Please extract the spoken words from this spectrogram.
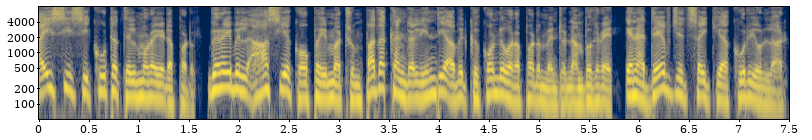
ஐசிசி கூட்டத்தில் முறையிடப்படும். விரைவில் ஆசிய கோப்பை மற்றும் பதக்கங்கள் இந்தியாவிற்கு கொண்டு வரப்படும் என்று நம்புகிறேன் என தேவ்ஜித் சைக்கியா கூறியுள்ளார்.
